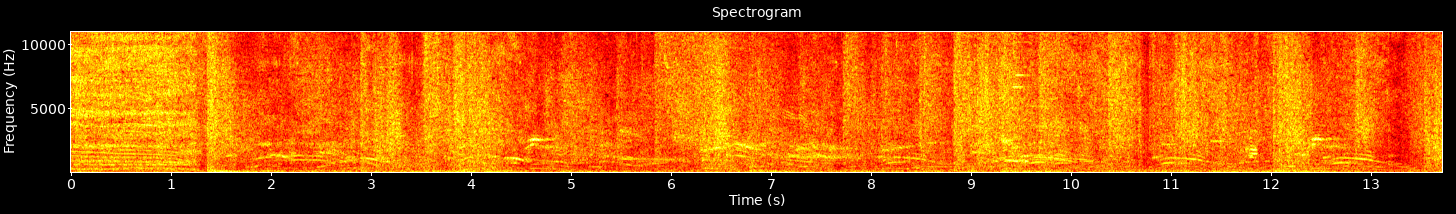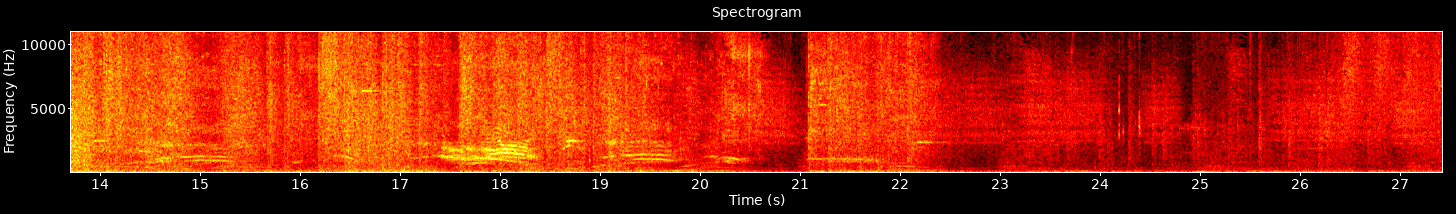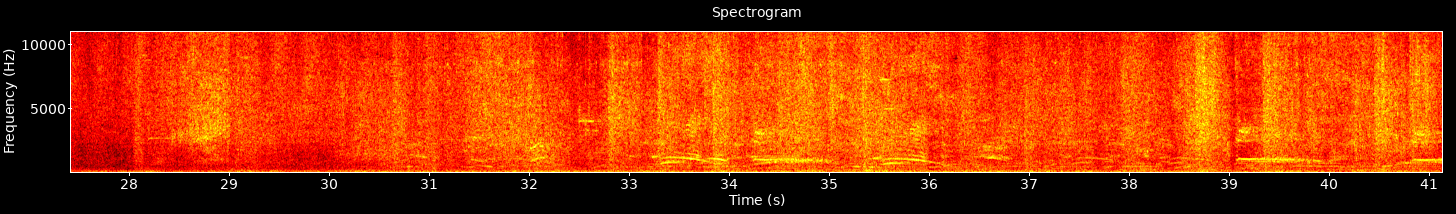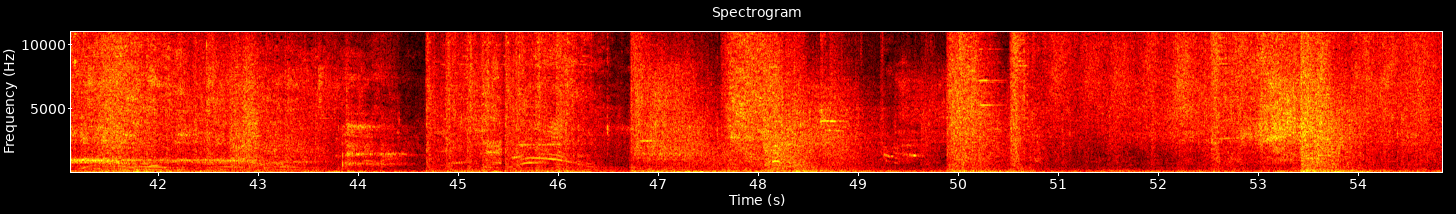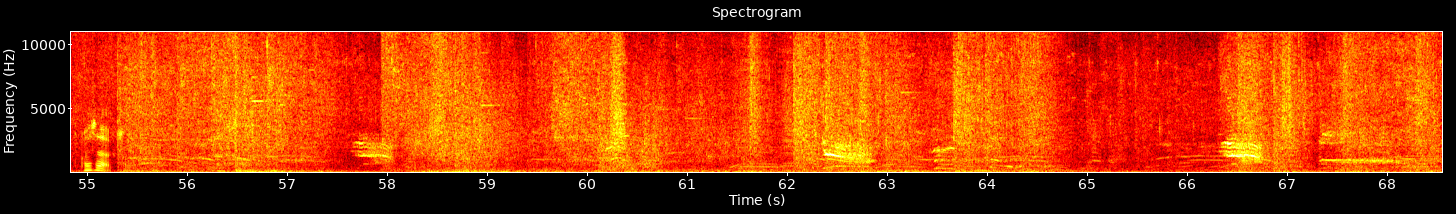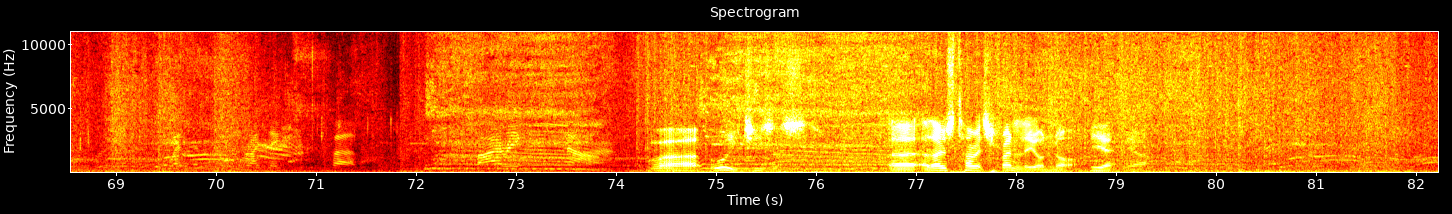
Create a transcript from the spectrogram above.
Where's that come? Authorization confirmed. Whoa! Oi, Jesus. Uh, are those turrets friendly or not? Yeah, yeah.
